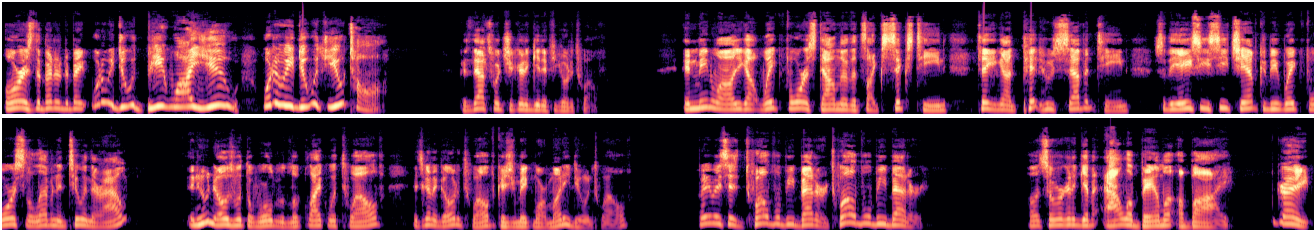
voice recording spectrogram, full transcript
Or is the better debate, what do we do with BYU? What do we do with Utah? Because that's what you're going to get if you go to 12. And meanwhile, you got Wake Forest down there that's like 16, taking on Pitt, who's 17. So the ACC champ could be Wake Forest at 11 and 2, and they're out. And who knows what the world would look like with 12? It's going to go to 12 because you make more money doing 12. But anybody says 12 will be better. 12 will be better. Oh, so we're going to give Alabama a bye. Great.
